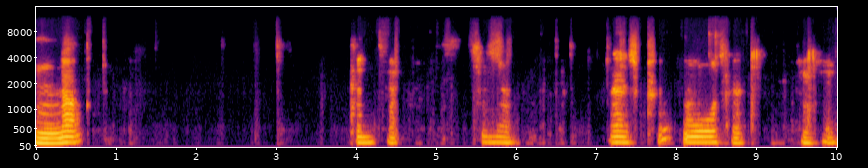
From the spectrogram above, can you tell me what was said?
not contact. So yeah, let's put water in here.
